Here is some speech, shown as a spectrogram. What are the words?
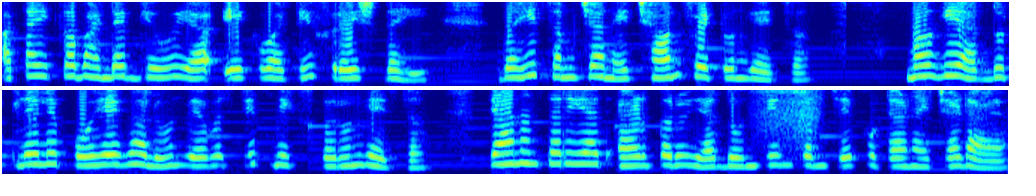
आता एका भांड्यात घेऊया एक वाटी फ्रेश दही. दही चमच्याने छान फेटून घ्यायचं. मग यात धुतलेले पोहे घालून व्यवस्थित मिक्स करून घ्यायचं. त्यानंतर यात ऍड करूया दोन तीन चमचे फुटाण्याच्या डाळ्या.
